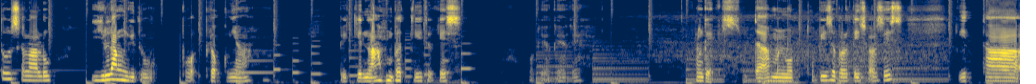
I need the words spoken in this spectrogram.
tuh selalu hilang gitu bloknya. Bikin lambat gitu guys. Oke oke oke. Oke sudah menutupi seperti sosis. Kita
